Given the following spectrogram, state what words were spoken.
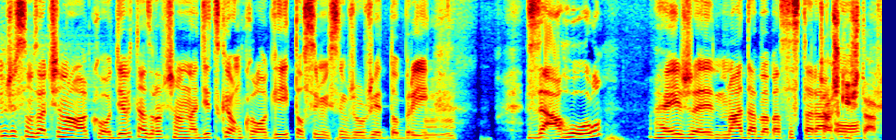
Tým, že som začínala ako 19-ročná na detskej onkológii, to si myslím, že už je dobrý Mhm. záhul. Hej, že mladá baba sa stará Ťažký o, štart.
